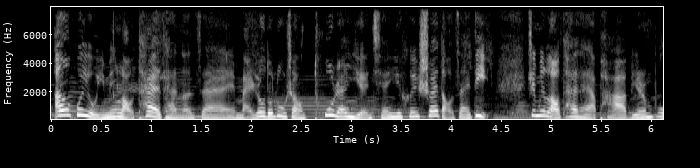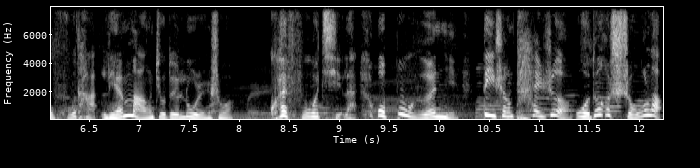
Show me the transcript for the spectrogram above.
安徽有一名老太太呢，在买肉的路上突然眼前一黑，摔倒在地。这名老太太呀、怕别人不服她，连忙就对路人说：“快扶我起来，我不讹你，地上太热，我都要熟了。”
